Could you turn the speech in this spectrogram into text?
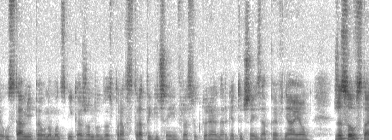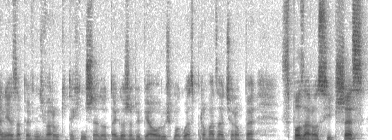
y, ustami pełnomocnika rządu do spraw strategicznej infrastruktury energetycznej zapewniają, że są w stanie zapewnić warunki techniczne do tego, żeby Białoruś mogła sprowadzać ropę spoza Rosji przez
